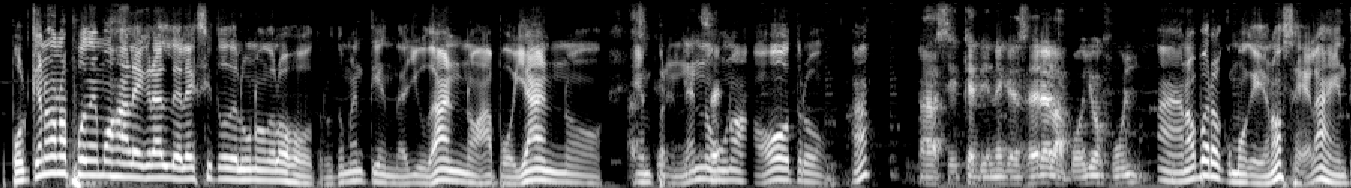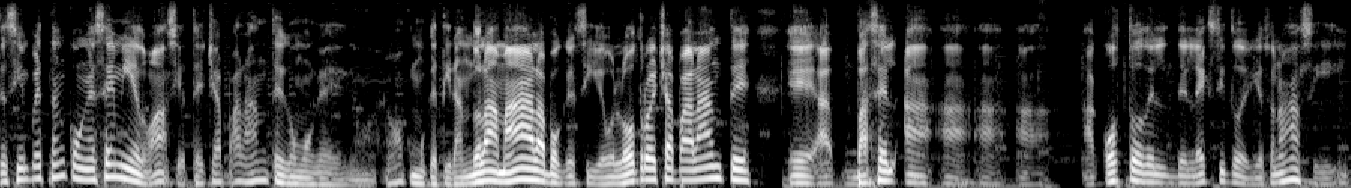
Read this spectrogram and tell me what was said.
¿Por qué no nos podemos alegrar del éxito del uno de los otros? ¿Tú me entiendes? Ayudarnos, apoyarnos, emprendernos unos a otros. ¿Ah? Así es que tiene que ser el apoyo full. Ah, no, pero como que yo no sé, la gente siempre está con ese miedo. Ah, si este echa para adelante, como que, no, como que tirando la mala, porque si el otro echa para adelante, eh, va a ser a, a, costo del, del éxito de él. Y eso no es así.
